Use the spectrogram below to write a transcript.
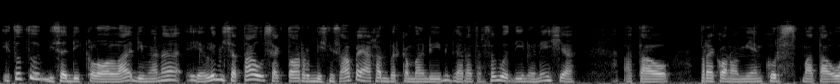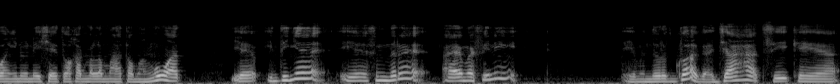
itu tuh bisa dikelola di mana ya lu bisa tahu sektor bisnis apa yang akan berkembang di negara tersebut di Indonesia. Atau perekonomian kurs mata uang Indonesia itu akan melemah atau menguat. Ya intinya ya sebenarnya IMF ini ya menurut gua agak jahat sih kayak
